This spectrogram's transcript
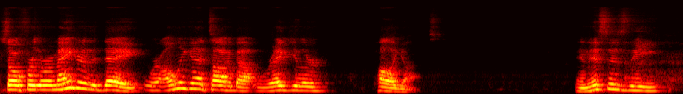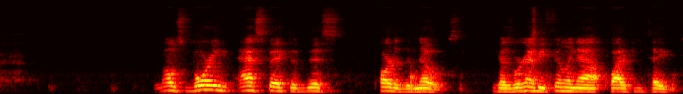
So for the remainder of the day, we're only going to talk about regular polygons. And this is the most boring aspect of this part of the notes because we're going to be filling out quite a few tables.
